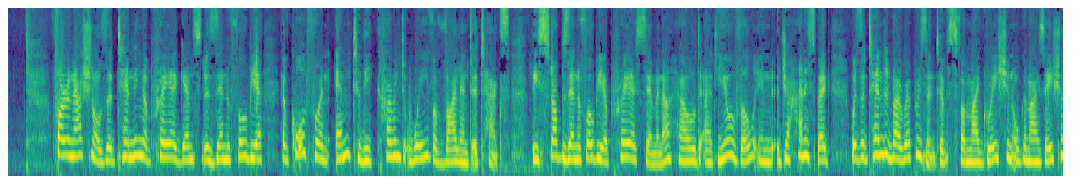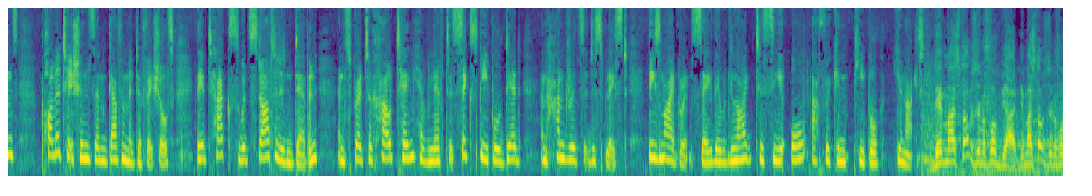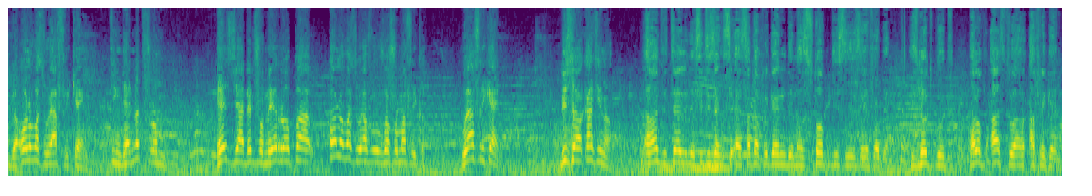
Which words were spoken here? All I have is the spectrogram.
Foreign nationals attending a prayer against xenophobia have called for an end to the current wave of violent attacks. The Stop Xenophobia prayer seminar held at Yeoville in Johannesburg was attended by representatives from migration organizations, politicians and government officials. The attacks, which started in Durban and spread to Gauteng, have left six people dead and hundreds displaced. These migrants say they would like to see all African people unite. They must stop xenophobia. They must stop xenophobia. All of us were African. They're not from Asia, they're from Europe. All of us were from Africa. We're African. This is our country now. I want to tell the citizens, uh, South African, they must stop this xenophobia. It's not good. All of us to are African.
